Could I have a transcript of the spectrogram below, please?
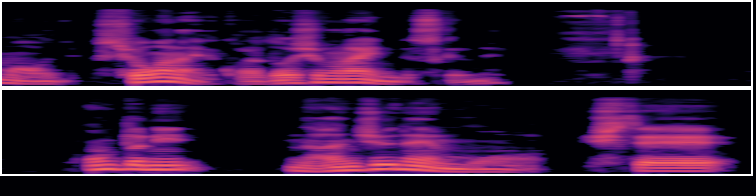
もうしょうがない。これはどうしようもないんですけどね。本当に何十年もして、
